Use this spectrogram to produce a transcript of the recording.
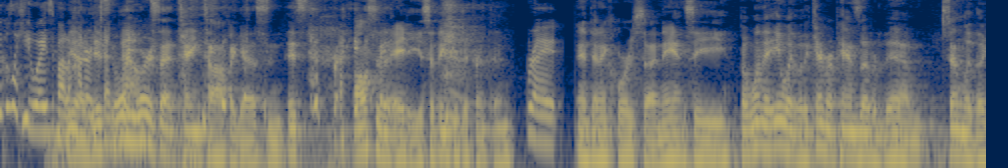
Looks like he weighs about Yeah, 110 it's- well, he wears that tank top, I guess, and it's also the '80s, so things are different then. Right. And then of course uh, Nancy. But when they anyway, when the camera pans over to them, suddenly the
